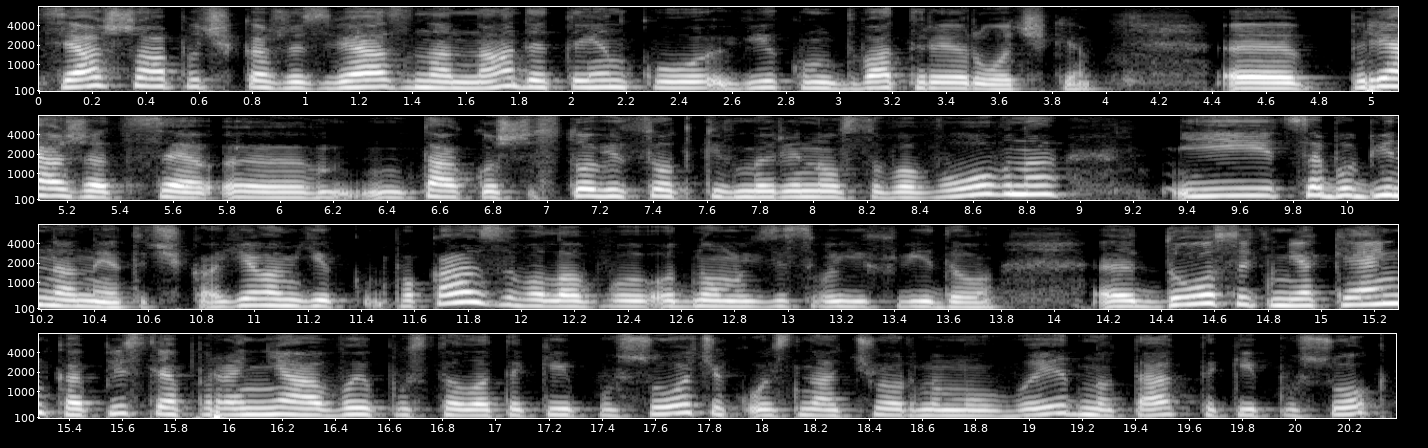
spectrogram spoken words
ця шапочка вже зв'язана на дитинку віком 2-3 рочки. Е, Пряжа це е, також 100% меріносова вовна. І це бобінна ниточка. Я вам її показувала в одному зі своїх відео. Е, Досить м'якенька. Після прання випустила такий пушочок. Ось на чорному видно, так, такий пушок,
